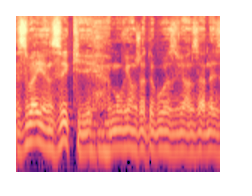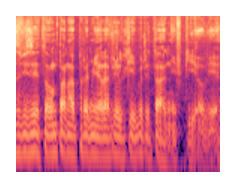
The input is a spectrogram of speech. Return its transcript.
Złe języki mówią, że to było związane z wizytą pana premiera Wielkiej Brytanii w Kijowie,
